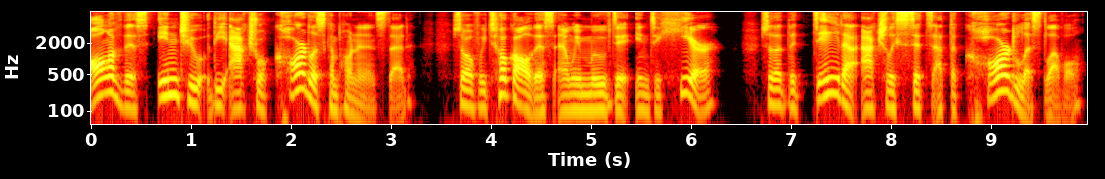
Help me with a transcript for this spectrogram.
all of this into the actual card list component instead. So if we took all this and we moved it into here so that the data actually sits at the card list level.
